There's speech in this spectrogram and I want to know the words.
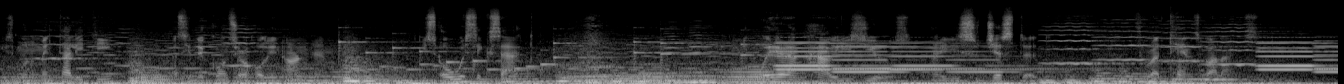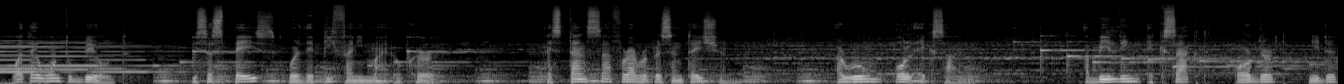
His monumentality, as in the concert hall in Arnhem, is always exact. In where and how it is used, and it is suggested through a tense balance. What I want to build is a space where the epiphany might occur, a stanza for a representation, a room all exile, a building exact, ordered, needed,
